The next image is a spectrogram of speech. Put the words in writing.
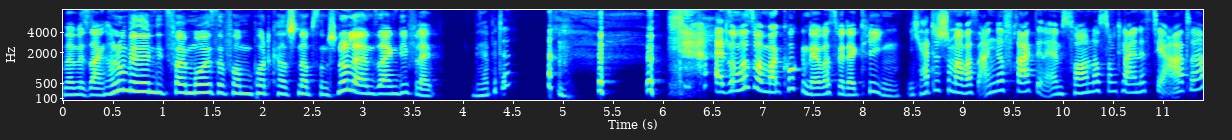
wenn wir sagen, hallo, wir sind die zwei Mäuse vom Podcast Schnaps und Schnuller, dann sagen die vielleicht, wer bitte? also muss man mal gucken, ne, was wir da kriegen. Ich hatte schon mal was angefragt in Elmshorn, noch so ein kleines Theater.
